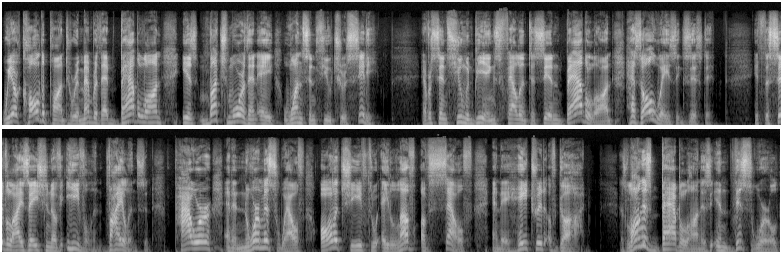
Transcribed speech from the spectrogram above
we are called upon to remember that Babylon is much more than a once and future city. Ever since human beings fell into sin, Babylon has always existed. It's the civilization of evil and violence and power and enormous wealth, all achieved through a love of self and a hatred of God. As long as Babylon is in this world,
